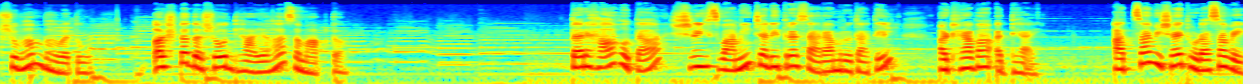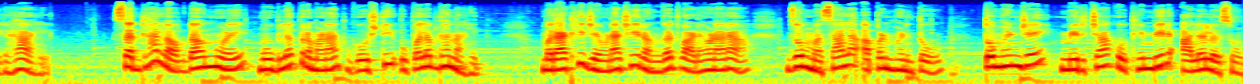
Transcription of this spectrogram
शुभम भवतु. अष्टदशोध्याय समाप्त. तर हा होता श्री स्वामी चरित्र सारामृतातील अठरावा अध्याय. आजचा विषय थोडासा वेगळा आहे. सध्या लॉकडाऊनमुळे मुबलक प्रमाणात गोष्टी उपलब्ध नाहीत. मराठी जेवणाची रंगत वाढवणारा जो मसाला आपण म्हणतो तो म्हणजे मिरच्या कोथिंबीर आलं लसूण.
